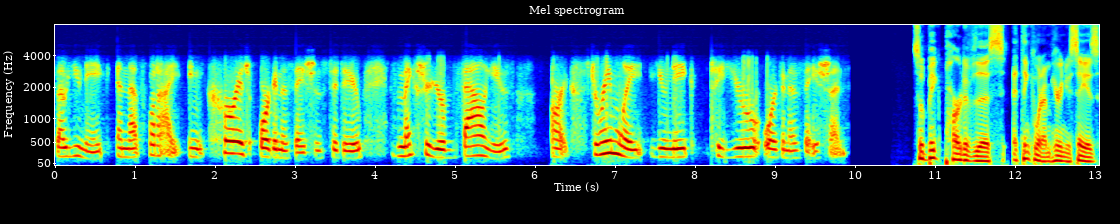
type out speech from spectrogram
so unique, and that's what I encourage organizations to do is make sure your values are extremely unique to your organization. So, a big part of this, I think what I'm hearing you say is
